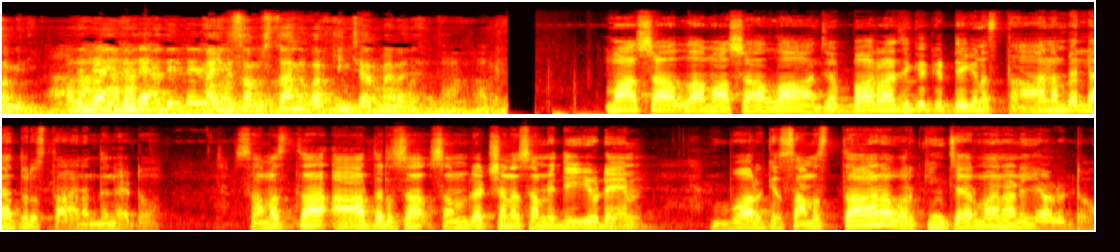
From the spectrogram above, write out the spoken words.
സമിതി. അതിന്റെ സംസ്ഥാന വർക്കിംഗ് ചെയർമാനാണ് മാഷാല്ല മാഷാ അല്ലാ മാഷാ അല്ലാ ജബ്ബാറാജിക്ക് കിട്ടിയിരിക്കുന്ന സ്ഥാനം വല്ലാത്തൊരു സ്ഥാനം തന്നെ കേട്ടോ. സമസ്ത ആദർശ സംരക്ഷണ സമിതിയുടെ വർക്ക് സംസ്ഥാന വർക്കിംഗ് ചെയർമാനാണ് ഇയാൾ കേട്ടോ.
